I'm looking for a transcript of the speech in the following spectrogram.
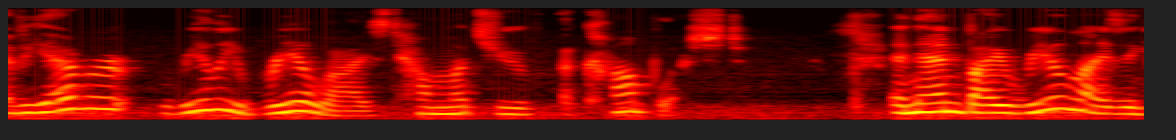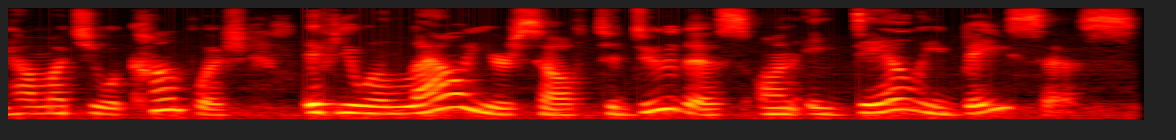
have you ever really realized how much you've accomplished? And then by realizing how much you accomplish, if you allow yourself to do this on a daily basis,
